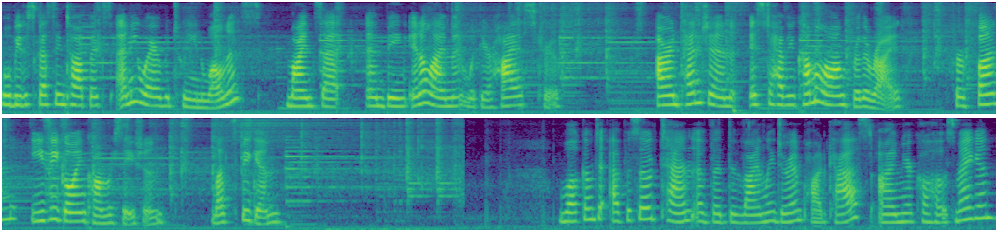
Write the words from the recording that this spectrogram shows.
We'll be discussing topics anywhere between wellness, mindset, and being in alignment with your highest truth. Our intention is to have you come along for the ride for fun, easygoing conversation. Let's begin. Welcome to episode 10 of the Divinely Driven podcast. I'm your co host, Megan.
